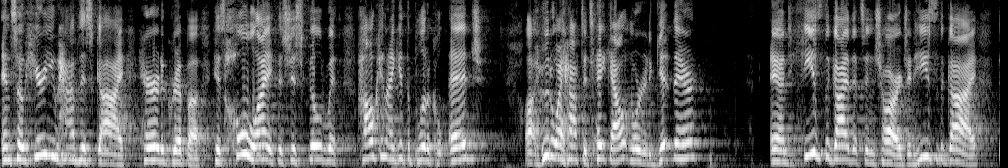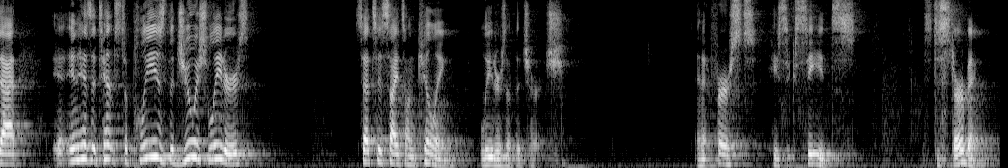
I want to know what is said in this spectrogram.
And so here you have this guy, Herod Agrippa. His whole life is just filled with how can I get the political edge? Uh, who do I have to take out in order to get there? And he's the guy that's in charge, and he's the guy that, in his attempts to please the Jewish leaders, sets his sights on killing leaders of the church. And at first, he succeeds. It's disturbing.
